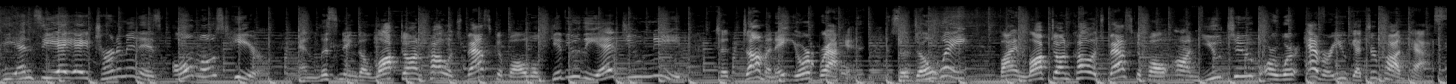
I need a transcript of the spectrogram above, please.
The NCAA tournament is almost here, and listening to Locked On College Basketball will give you the edge you need to dominate your bracket. So don't wait. Find Locked On College Basketball on YouTube or wherever you get your podcasts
